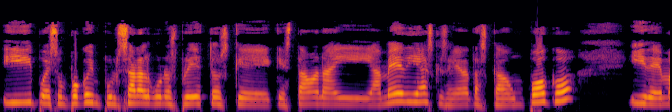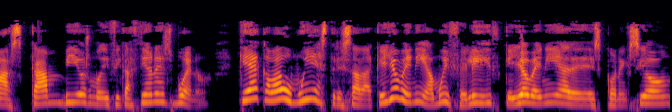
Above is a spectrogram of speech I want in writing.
y pues un poco impulsar algunos proyectos que, que estaban ahí a medias, que se habían atascado un poco, y demás, cambios, modificaciones, bueno, que he acabado muy estresada, que yo venía muy feliz, que yo venía de desconexión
